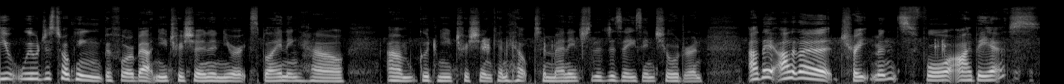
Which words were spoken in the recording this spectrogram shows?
You, we were just talking before about nutrition, and you were explaining how um, good nutrition can help to manage the disease in children. Are there other treatments for IBS?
